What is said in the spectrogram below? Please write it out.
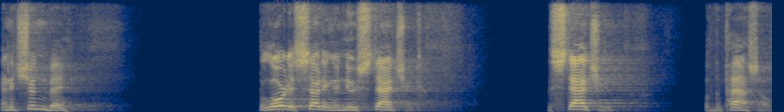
And it shouldn't be. The Lord is setting a new statute the statute of the Passover.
